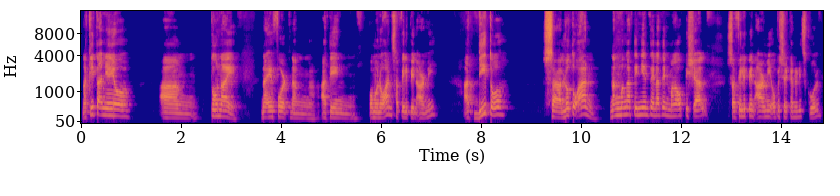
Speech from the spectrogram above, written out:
nakita niyo ang tunay na effort ng ating pamunuan sa Philippine Army. At dito, sa lutuan ng mga tiniente natin, mga opisyal sa Philippine Army Officer Candidate School,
